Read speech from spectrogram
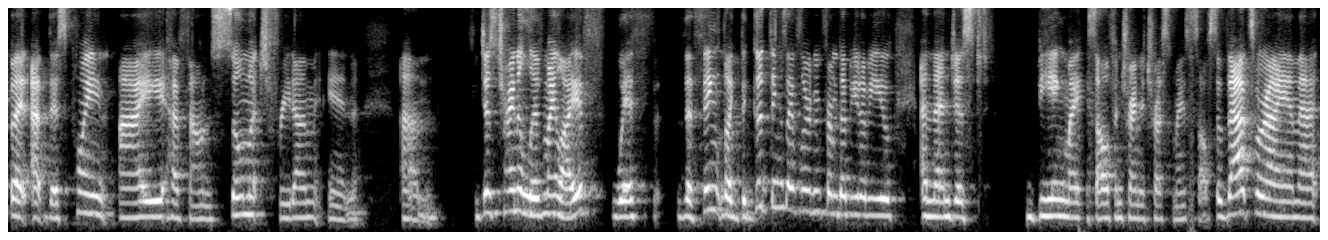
But at this point, I have found so much freedom in um, just trying to live my life with the thing like the good things I've learned from WW and then just being myself and trying to trust myself. So that's where I am at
